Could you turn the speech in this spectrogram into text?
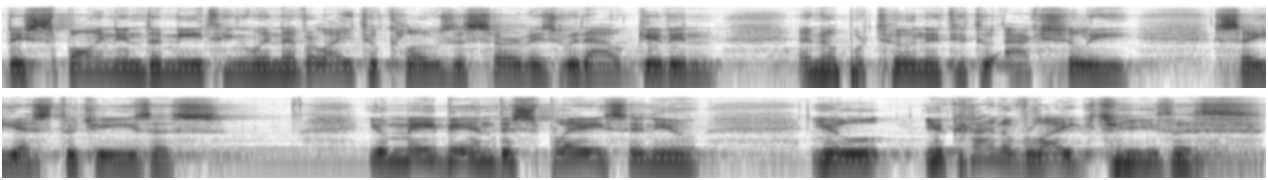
this point in the meeting, we never like to close the service without giving an opportunity to actually say yes to Jesus. You may be in this place and you, you, you kind of like Jesus.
